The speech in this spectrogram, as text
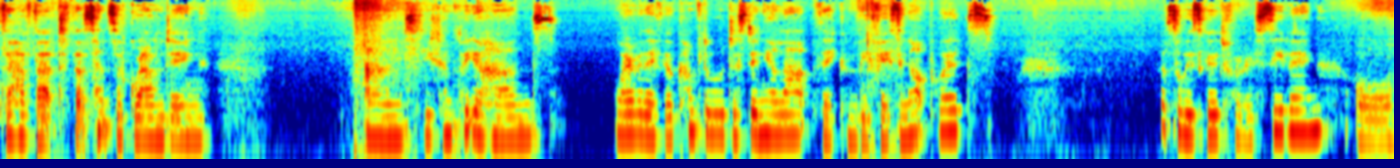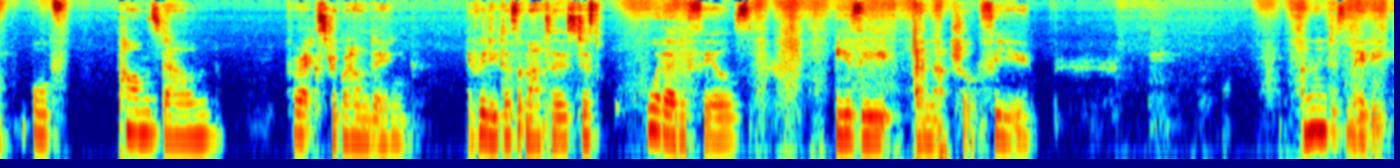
to have that, that sense of grounding. And you can put your hands wherever they feel comfortable, just in your lap. They can be facing upwards. That's always good for receiving, or, or palms down for extra grounding. It really doesn't matter, it's just whatever feels easy and natural for you. And then just maybe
